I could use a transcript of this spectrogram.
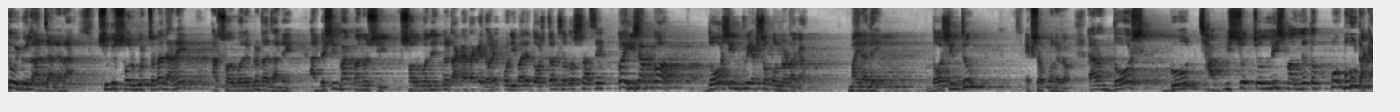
ওইগুলো আর জানে না। শুধু সর্বোচ্চটা জানে আর সর্বনিম্নটা জানে। আর বেশিরভাগ মানুষই সর্বনিম্ন টাকাটাকে ধরে পরিবারে দশজন সদস্য আছে। কয়, হিসাব কর। দশ ইন্টু একশো পনেরো টাকা। মাইরা দেয় দশ ইন্টু একশো পনেরো। কারণ দশ গুণ ছাব্বিশশো চল্লিশ মারলে তো বহু টাকা।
